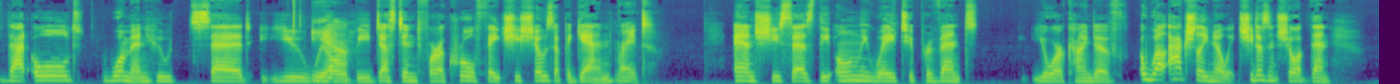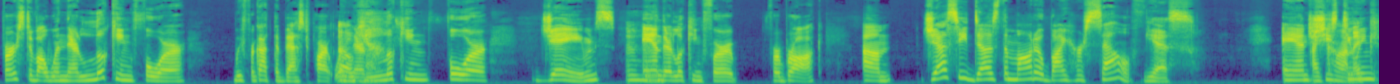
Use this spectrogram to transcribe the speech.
that old woman who said you will Yeah. be destined for a cruel fate she shows up again Right. and she says the only way to prevent your kind of well actually no wait she doesn't show up then first of all when they're looking for we forgot the best part when Oh, they're yeah. looking for james Mhm. and they're looking for for brock um, jessie does the motto by herself Yes. and she's Iconic. doing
